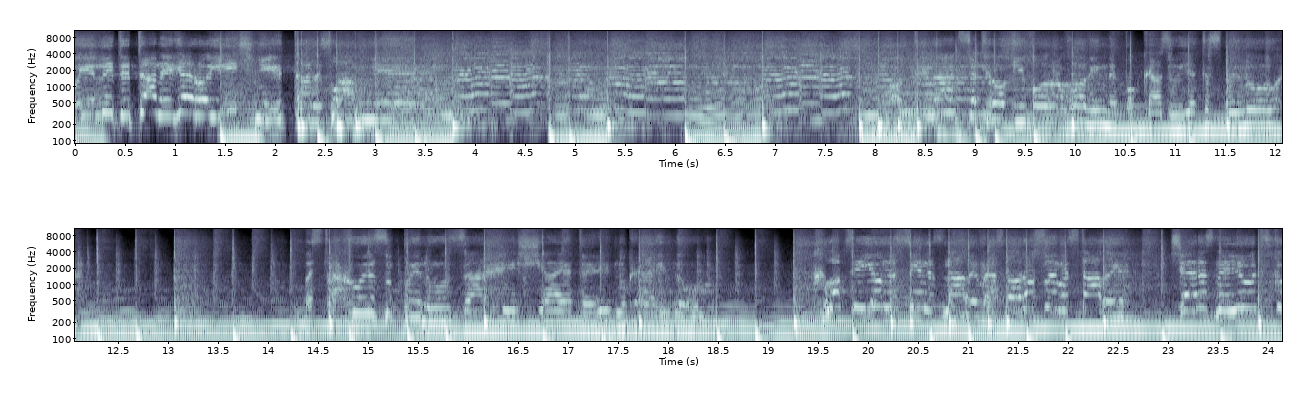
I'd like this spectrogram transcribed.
воїни титани героїчні та незламні. Одинадцять років ворогові не показуєте спину. Без страху і зупину захищаєте рідну країну. Хлопці юності не знали, враз дорослими стали. Через нелюдську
